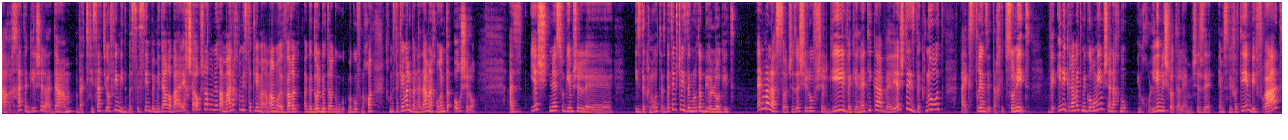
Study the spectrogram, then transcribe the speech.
הערכת הגיל של האדם והתפיסת יופי מתבססים במידה רבה על איך שהאור שלנו נראה, מה אנחנו מסתכלים, אמרנו האיבר הגדול ביותר בגוף, נכון? אנחנו מסתכלים על בן אדם, אנחנו רואים את האור שלו. אז יש שני סוגים של uh, הזדקנות, אז בעצם יש את ההזדקנות הביולוגית. אין מה לעשות, שזה שילוב של גיל וגנטיקה, אבל יש את ההזדקנות האקסטרינזית, החיצונית, והיא נגרמת מגורמים שאנחנו יכולים לשלוט עליהם, שזה, הם סביבתיים בפרט.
